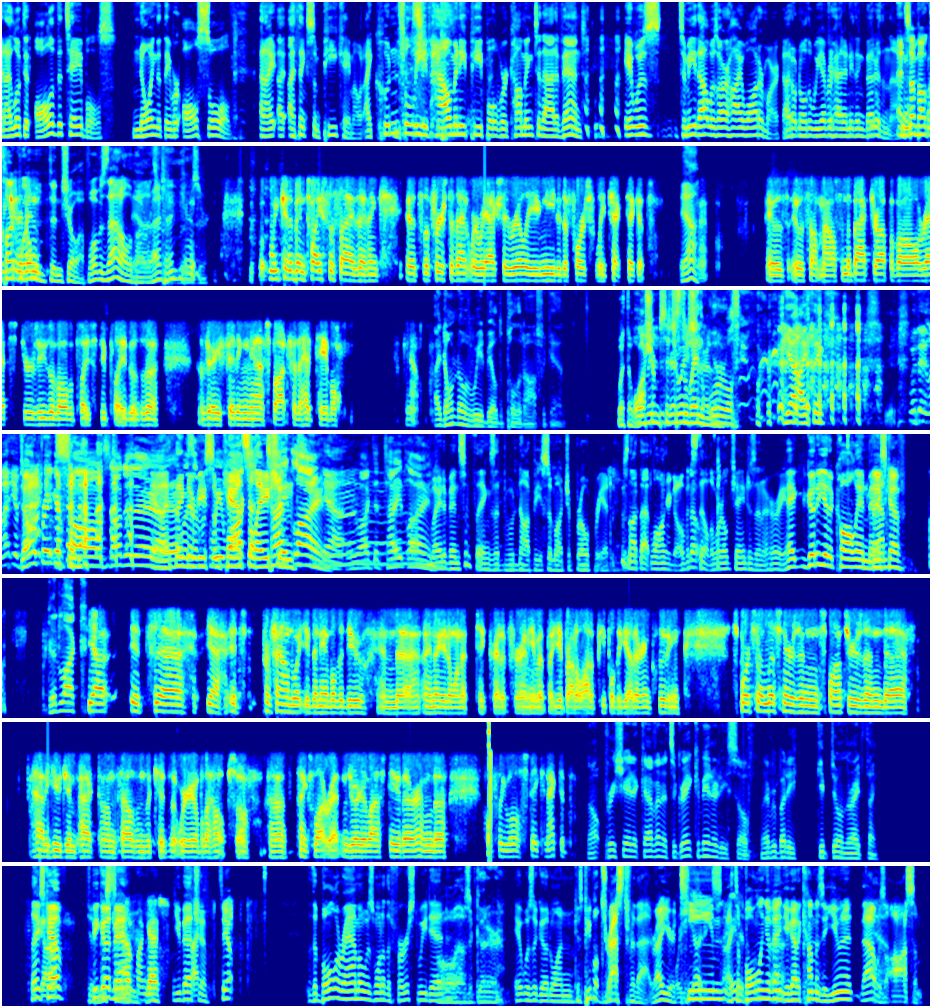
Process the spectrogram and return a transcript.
and I looked at all of the tables, knowing that they were all sold. And I, I, I think some pee came out. I couldn't believe how many people were coming to that event. It was to me that was our high watermark. I don't know that we ever had anything better than that. and somehow Clark could've Wilm been- didn't show up. What was that all about, Yeah, right? that's Hey? Loser. We could have been twice the size. I think it's the first event where we actually really needed to forcefully check tickets. yeah, It was it was something else, and the backdrop of all Rhett's jerseys of all the places he played was a, a very fitting uh, spot for the head table. Yeah. I don't know if we'd be able to pull it off again. What the Only washroom just situation? the way the or world. yeah. I think Would they let you back? don't bring your phones. Don't do that. Yeah, I think there'd a- be some we walked cancellation. A tight line. Yeah. we walked a tight line. might have been some things that would not be so much appropriate. It was not that long ago, but No. still, the world changes in a hurry. Hey, good of you to call in, man. Thanks, Kev. Good luck. Yeah, it's uh, yeah, it's profound what you've been able to do, and uh, I know you don't want to take credit for any of it, but you brought a lot of people together, including Sportsnet listeners and sponsors, and uh, had a huge impact on thousands of kids that we were able to help. So uh, thanks a lot, Rhett. Enjoy your last day there, and uh, hopefully we'll stay connected. No, appreciate it, Kevin. It's a great community, so everybody keep doing the right thing. Thanks, Kev. it. Be good, man. Have fun, guys. You betcha. See ya. The Bolorama was one of the first we did. Oh, that was a gooder. It was a good one. Because people dressed for that, right? You're a Well, you got team. It's excited a bowling about event. that. You got to come as a unit. That was Yeah. awesome.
